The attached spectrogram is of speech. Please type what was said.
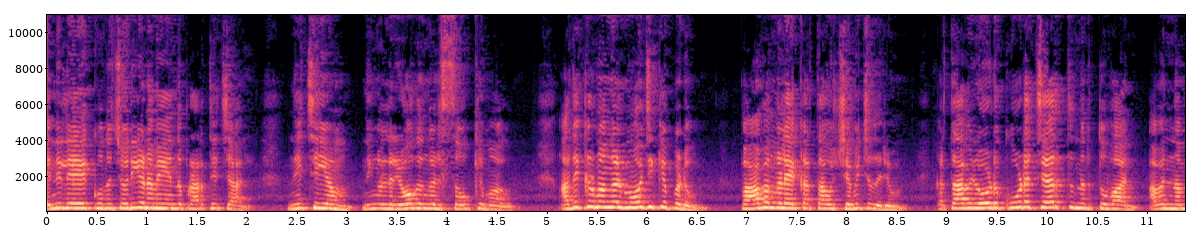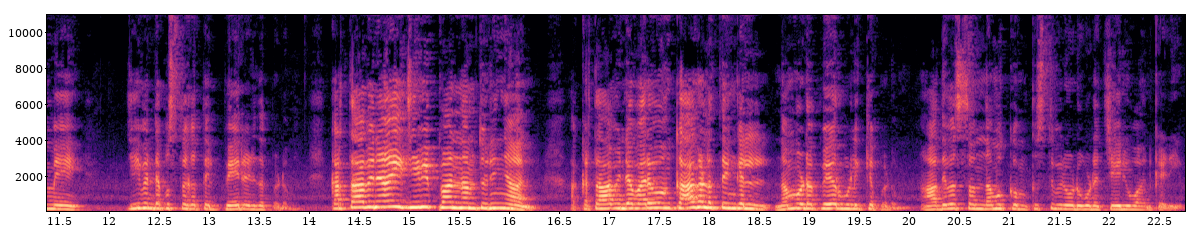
എന്നിലേക്കൊന്ന് ചൊരിയണമേ എന്ന് പ്രാർത്ഥിച്ചാൽ നിശ്ചയം നിങ്ങളുടെ രോഗങ്ങൾ സൗഖ്യമാകും. അതിക്രമങ്ങൾ മോചിക്കപ്പെടും. പാപങ്ങളെ കർത്താവ് ക്ഷമിച്ചു തരും. കർത്താവിനോട് കൂടെ ചേർത്ത് നിർത്തുവാൻ അവൻ നമ്മെ ജീവന്റെ പുസ്തകത്തിൽ പേരെഴുതപ്പെടും. കർത്താവിനായി ജീവിപ്പാൻ നാം തുനിഞ്ഞാൽ ആ കർത്താവിന്റെ വരവും കാകളത്തെങ്കിൽ നമ്മുടെ പേർ വിളിക്കപ്പെടും. ആ ദിവസം നമുക്കും ക്രിസ്തുവിനോടുകൂടെ ചേരുവാൻ കഴിയും.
